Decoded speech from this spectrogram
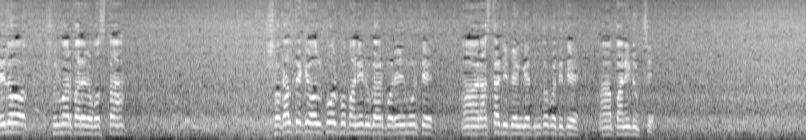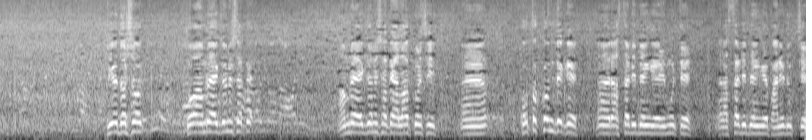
এই হলো সুরমার পাড়ের অবস্থা। সকাল থেকে অল্প অল্প পানি ঢুকার পর এই মুহূর্তে রাস্তাটি ভেঙে দ্রুত গতিতে পানি ঢুকছে। প্রিয় দর্শক, তো আমরা একজনের সাথে, আমরা একজনের সাথে আলাপ করছি। কতক্ষণ থেকে রাস্তাটি ভেঙে, এই মুহূর্তে রাস্তাটি ভেঙে পানি ঢুকছে,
